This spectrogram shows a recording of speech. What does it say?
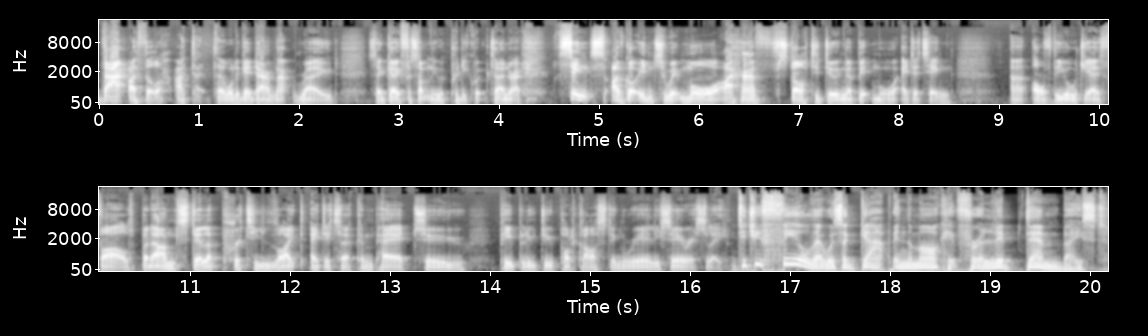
That I thought, I don't, don't want to go down that road. So go for something with pretty quick turnaround. Since I've got into it more, I have started doing a bit more editing uh, of the audio files, but I'm still a pretty light editor compared to people who do podcasting really seriously. Did you feel there was a gap in the market for a Lib Dem based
